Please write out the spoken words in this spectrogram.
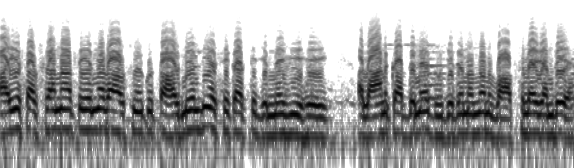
ਆਈਐਸ ਅਫਸਰਾਂ ਨਾਲ ਤੇ ਇਹਨਾਂ ਦਾ ਆਪਸ ਵਿੱਚ ਕੋਈ ਤਾਲਮੇਲ ਨਹੀਂ, ਇਸੇ ਕਰਕੇ ਜਿੰਨੇ ਵੀ ਇਹ ਐਲਾਨ ਕਰਦੇ ਨੇ, ਦੂਜੇ ਦਿਨ ਉਹਨਾਂ ਨੂੰ ਵਾਪਸ ਲੈ ਜਾਂਦੇ ਆ।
